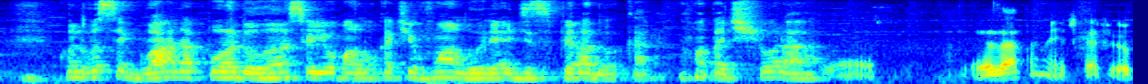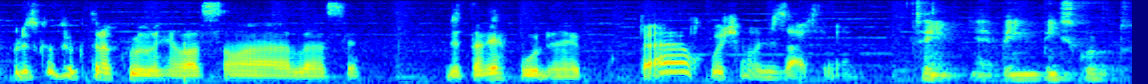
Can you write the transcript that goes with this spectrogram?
quando você guarda a porra do lance e o maluco ativa uma lure, é desesperador, cara. Dá vontade de chorar. Exatamente, cara. Por isso que eu fico tranquilo em relação à lança de Thunder puro, né? Pra Puxa é um desastre mesmo. Sim, é bem, bem escroto.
